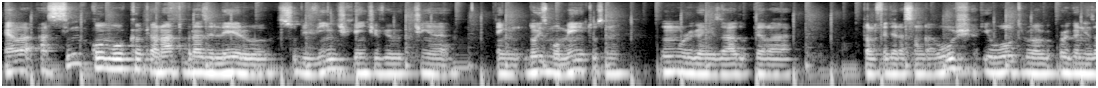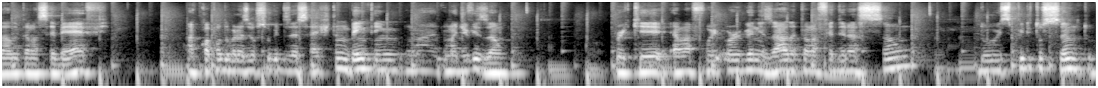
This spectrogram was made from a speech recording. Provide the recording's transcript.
ela, assim como o Campeonato Brasileiro sub-20, que a gente viu que tinha tem dois momentos, né? Um organizado pela, pela Federação Gaúcha e o outro organizado pela CBF. A Copa do Brasil sub-17 também tem uma, uma divisão, porque ela foi organizada pela Federação do Espírito Santo,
